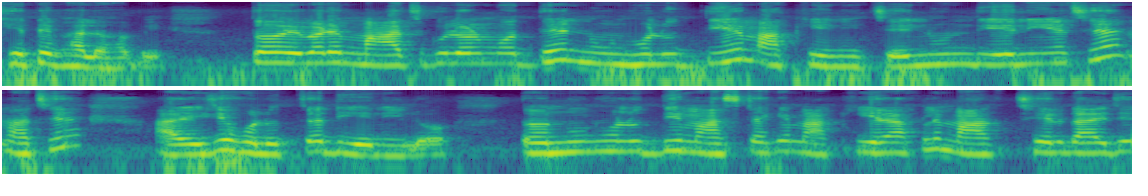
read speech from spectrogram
খেতে ভালো হবে। তো এবারে মাছগুলোর মধ্যে নুন, হলুদ দিয়ে মাখিয়ে নিচ্ছে। নুন দিয়ে নিয়েছে মাছে আর এই যে হলুদটা দিয়ে নিল। তো নুন, হলুদ দিয়ে মাছটাকে মাখিয়ে রাখলে মাছের গায়ে যে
